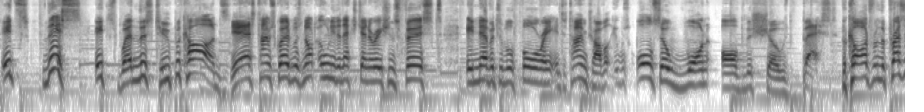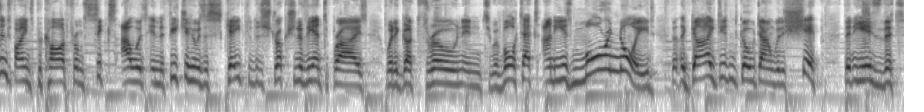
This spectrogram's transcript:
it's this. It's when there's two Picards. Yes, Time Squared was not only the next generation's first inevitable foray into time travel, it was also one of the show's best. Picard from the present finds Picard from six hours in the future who has escaped the destruction of the Enterprise when it got thrown into a vortex, and he is more annoyed that the guy didn't go down with his ship than he is that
